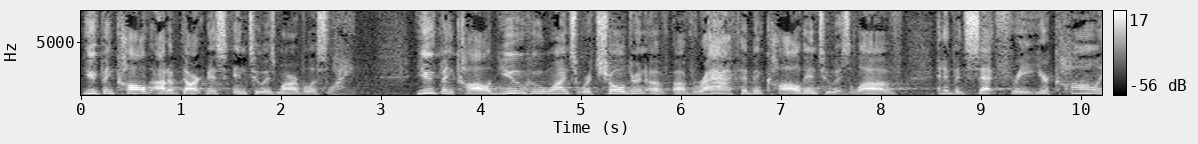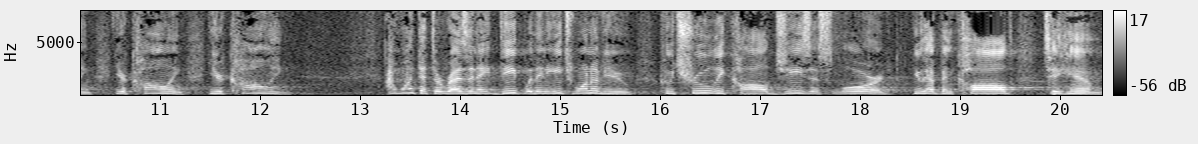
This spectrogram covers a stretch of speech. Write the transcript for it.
You've been called out of darkness into his marvelous light. You've been called. You who once were children of, of wrath have been called into his love and have been set free. You're calling, you're calling, you're calling. I want that to resonate deep within each one of you who truly called Jesus Lord. You have been called to him.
